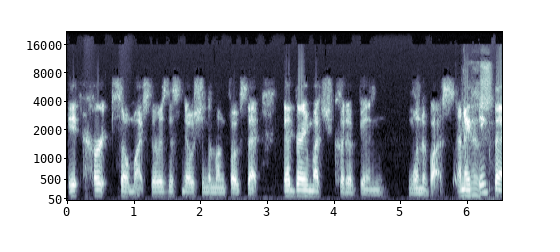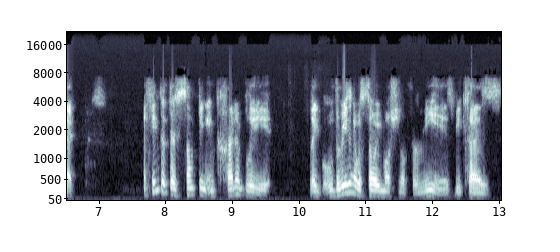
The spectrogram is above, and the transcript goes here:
it hurt so much. There was this notion among folks that that very much could have been one of us, and I think that I think that there's something incredibly like the reason it was so emotional for me is because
